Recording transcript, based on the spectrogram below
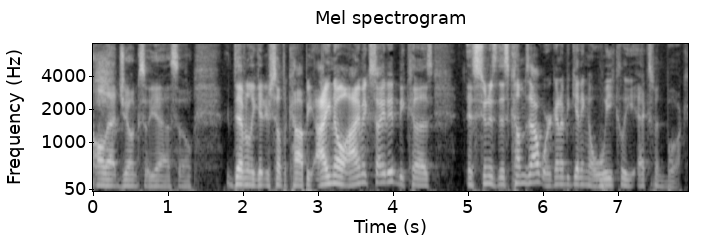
all that junk. So yeah, so definitely get yourself a copy. I know I'm excited because as soon as this comes out, we're going to be getting a weekly X Men book.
